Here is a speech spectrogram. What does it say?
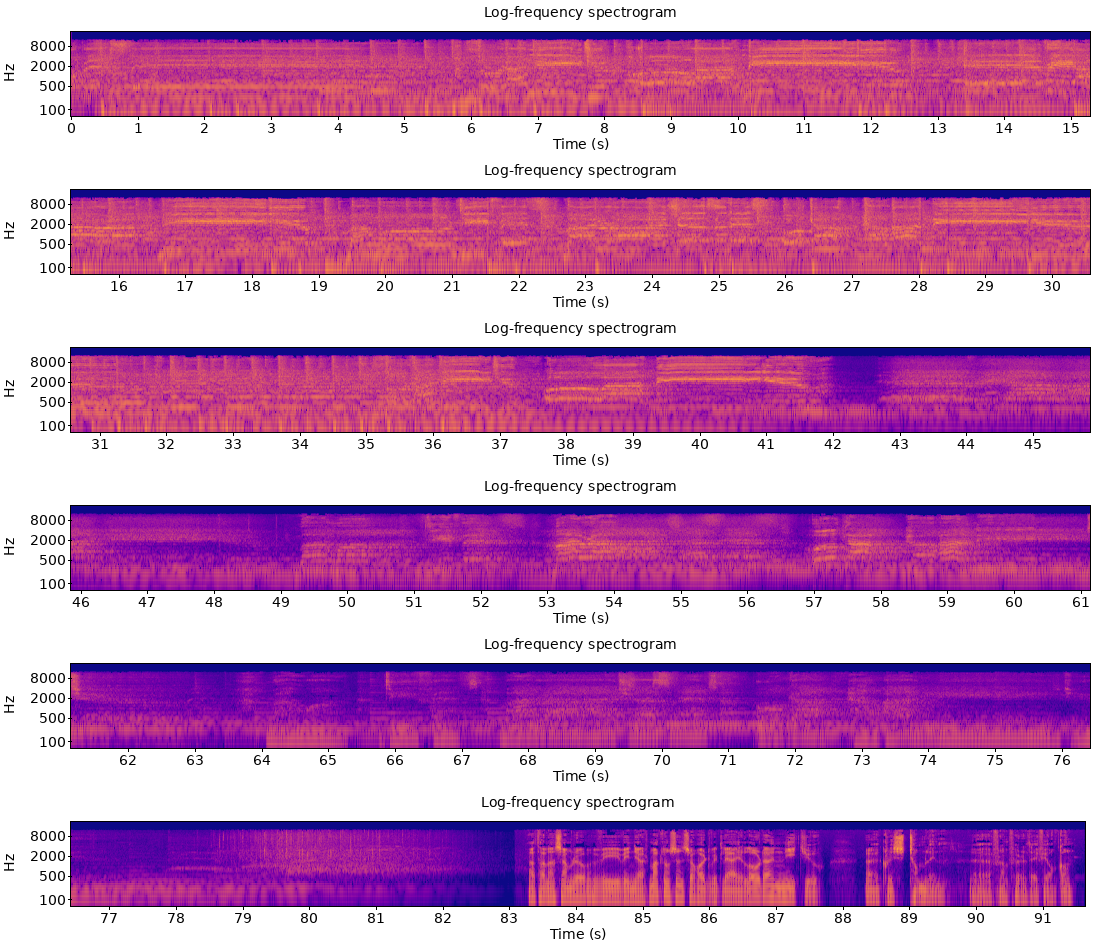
at han har samrå vi Vinjars Magnussen, så har vi lærer Lord I Need You, uh, Chris Tomlin, uh, framføre det i fjokken.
